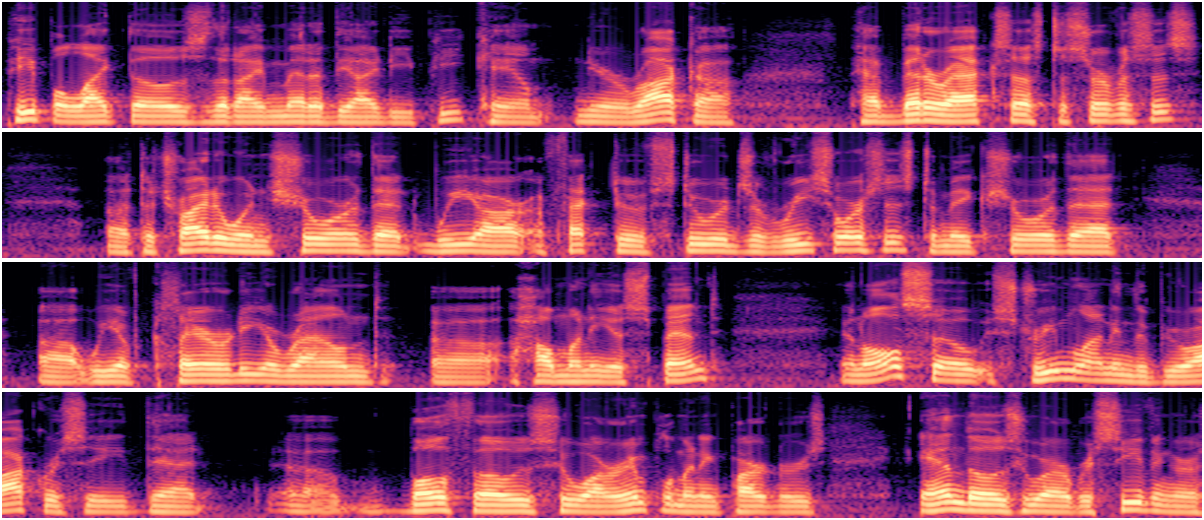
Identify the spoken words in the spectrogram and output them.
people like those that I met at the IDP camp near Raqqa have better access to services, uh, to try to ensure that we are effective stewards of resources, to make sure that uh, we have clarity around uh, how money is spent, and also streamlining the bureaucracy that uh, both those who are implementing partners and those who are receiving our,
